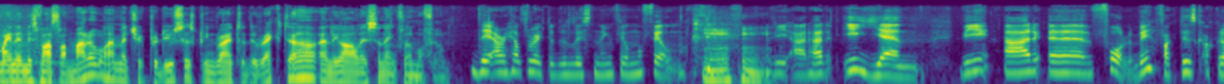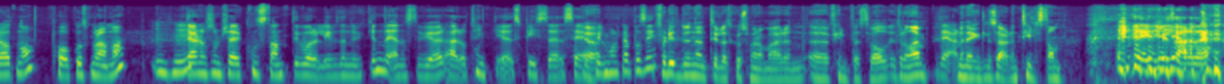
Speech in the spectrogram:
My name is Václav Marul. I'm a Czech producer, screenwriter, director, and you are listening Film or Film. They are health directed to listening film og film. Mhm. Vi er her igjen. Vi er eh, foreløpig, faktisk akkurat nå, på Kosmorama. Mhm. Det er noe som skjer konstant i våre liv denne uken. Det eneste vi gjør, er å tenke, spise, se Ja. film, holdt jeg på å si. Fordi du nevnte til at Kosmorama er en uh, filmfestival i Trondheim. Det er Men egentlig så er det en tilstand. Egentlig så er det det.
